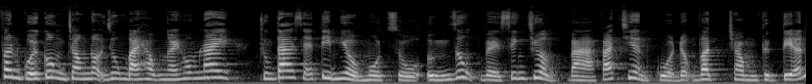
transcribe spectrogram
Phần cuối cùng trong nội dung bài học ngày hôm nay chúng ta sẽ tìm hiểu một số ứng dụng về sinh trưởng và phát triển của động vật trong thực tiễn.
